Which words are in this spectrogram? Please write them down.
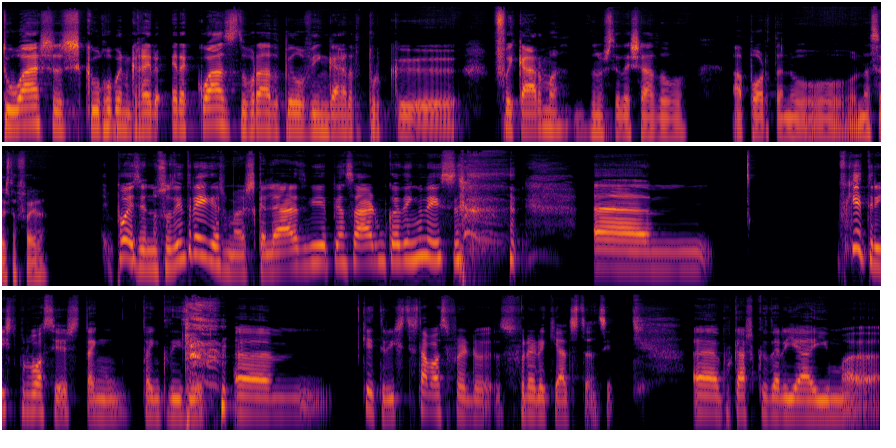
tu achas que o Ruben Guerreiro era quase dobrado pelo Vingard porque foi karma de nos ter deixado à porta no, na sexta-feira? Pois, eu não sou de intrigas, mas se calhar devia pensar um bocadinho nisso. um, fiquei triste por vocês, tenho, tenho que dizer. Um, fiquei triste, estava a sofrer, sofrer aqui à distância uh, porque acho que daria aí uma,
